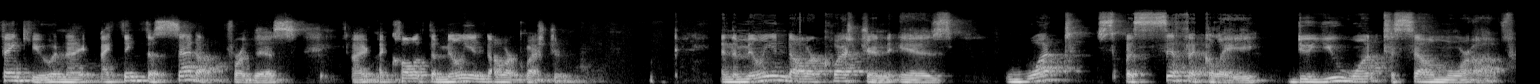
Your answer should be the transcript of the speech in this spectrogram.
Thank you. And I, I think the setup for this, I, I call it the million dollar question. And the million dollar question is what specifically do you want to sell more of?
